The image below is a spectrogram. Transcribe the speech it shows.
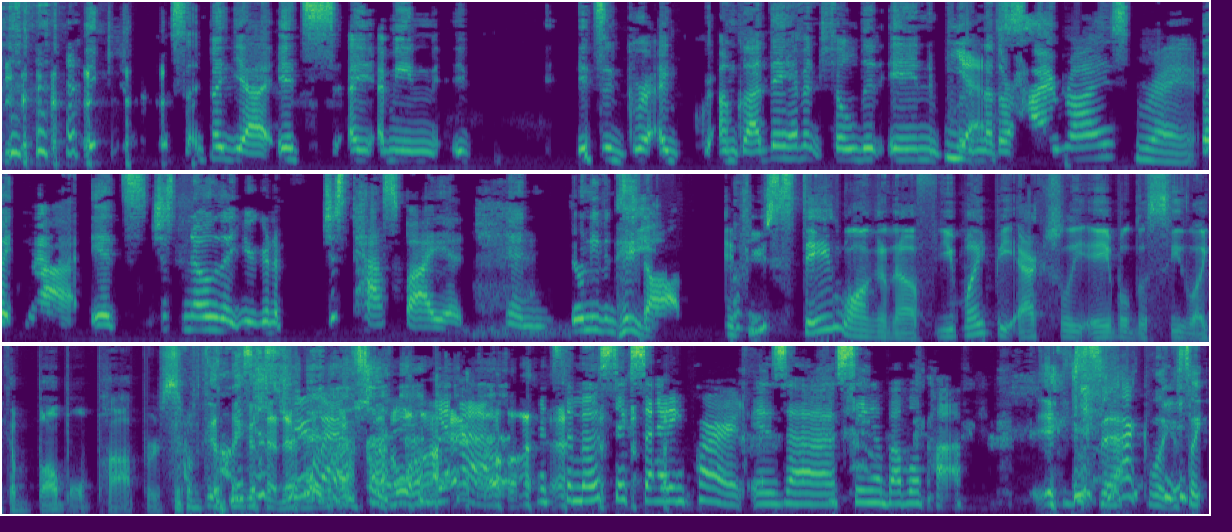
but yeah, it's. I, I mean, it, it's a. Gr- I'm glad they haven't filled it in and put Yes. another high rise. right. But yeah, it's just know that you're gonna just pass by it and don't even Hey, stop. if you stay long enough, you might be actually able to see like a bubble pop or something like This that. is true, every once in a actually. while. Yeah, it's the most exciting part is uh, seeing a bubble pop. exactly. It's like,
